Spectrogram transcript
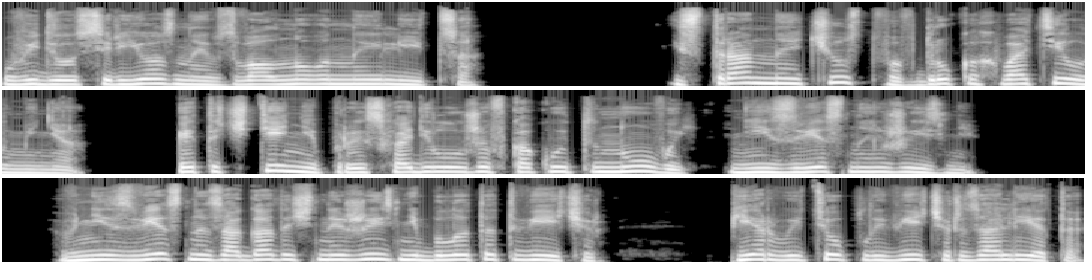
увидела серьезные взволнованные лица. И странное чувство вдруг охватило меня. Это чтение происходило уже в какой-то новой, неизвестной жизни. В неизвестной загадочной жизни был этот вечер, первый теплый вечер за лето,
